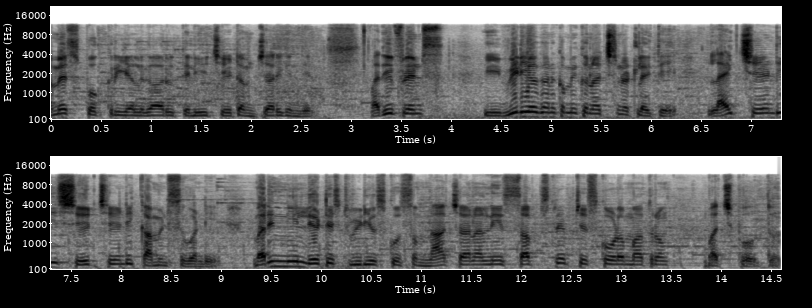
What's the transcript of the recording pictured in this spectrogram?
రమేష్ పొఖ్రియాల్ గారు తెలియచేయటం జరిగింది. అది ఫ్రెండ్స్ ఈ వీడియో కనుక మీకు నచ్చినట్లయితే లైక్ చేయండి షేర్ చేయండి కామెంట్స్ ఇవ్వండి. మరిన్ని లేటెస్ట్ వీడియోస్ కోసం నా ఛానల్ని సబ్స్క్రైబ్ చేసుకోవడం మాత్రం మర్చిపోవద్దు.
